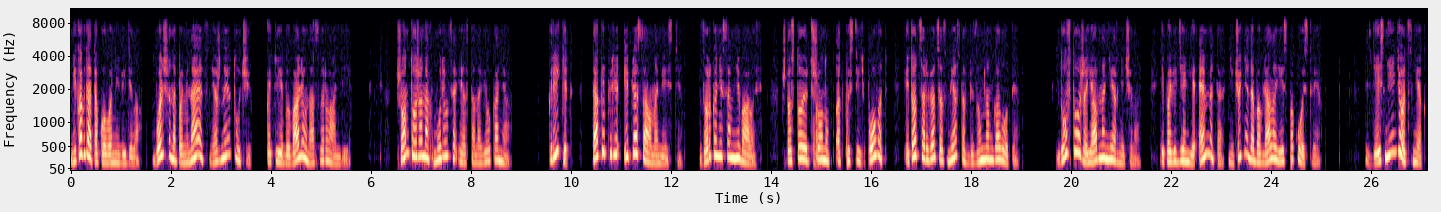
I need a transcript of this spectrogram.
Никогда такого не видела. Больше напоминает снежные тучи, какие бывали у нас в Ирландии. Шон тоже нахмурился и остановил коня. Крикет так и, при... и плясал на месте. Зорка не сомневалась, что стоит Шону отпустить повод, и тот сорвется с места в безумном галопе. Дув тоже явно нервничала, и поведение Эммета ничуть не добавляло ей спокойствия. «Здесь не идет снег»,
